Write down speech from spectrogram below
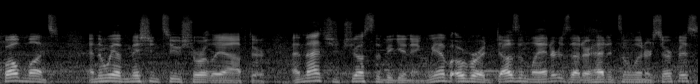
12 months, and then we have mission two shortly after. And that's just the beginning. We have over a dozen landers that are headed to the lunar surface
